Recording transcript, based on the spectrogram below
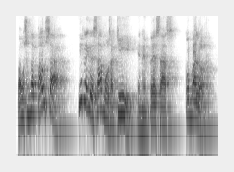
vamos a una pausa y regresamos aquí en Empresas con Valor.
